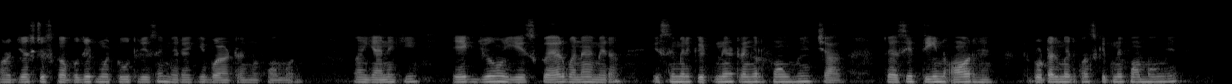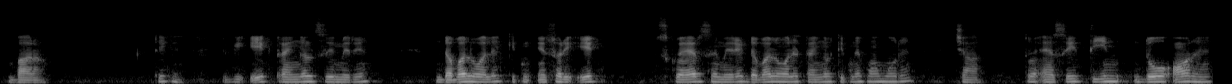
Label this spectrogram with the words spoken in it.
और जस्ट इसका अपोजिट में टू थ्री से मेरा ये बड़ा ट्रायंगल फॉर्म हो रहा है। यानी कि एक जो ये स्क्वायर बना है मेरा, इससे मेरे कितने ट्रायंगल फॉर्म हुए? चार। तो ऐसे तीन और हैं। तो टोटल मेरे पास कितने फॉर्म होंगे? बारह। ठीक है? क्योंकि एक ट्रायंगल से मेरे डबल वाले कितने सॉरी एक स्क्वायर से मेरे डबल वाले ट्रायंगल कितने फॉर्म हो रहे हैं? चार। तो ऐसे ही तीन, दो और हैं।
